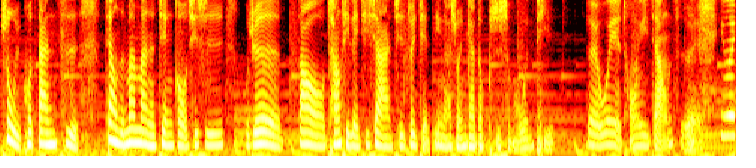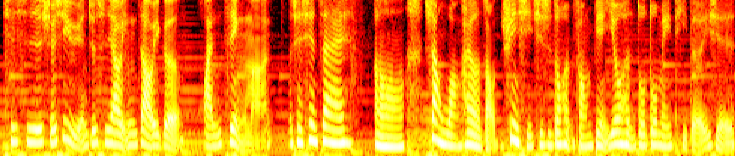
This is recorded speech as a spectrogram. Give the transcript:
术语或单字，这样子慢慢的建构。其实我觉得到长期累积下来，其实对检定来说，应该都不是什么问题。对，我也同意这样子。对，因为其实学习语言就是要营造一个。环境嘛，而且现在，嗯，上网还有找讯息，其实都很方便，也有很多多媒体的一些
